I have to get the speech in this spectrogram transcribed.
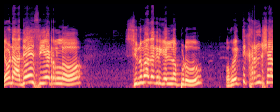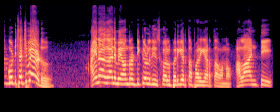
ఏమంటే అదే థియేటర్లో సినిమా దగ్గరికి వెళ్ళినప్పుడు ఒక వ్యక్తి కరెంట్ షాక్ కొట్టి చచ్చిపోయాడు. అయినా కానీ మేమందరం టికెట్లు తీసుకోవాలని పరిగెడతా పరిగెడతా ఉన్నాం. అలాంటి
